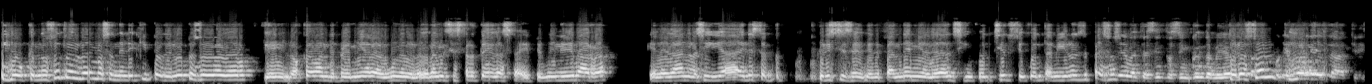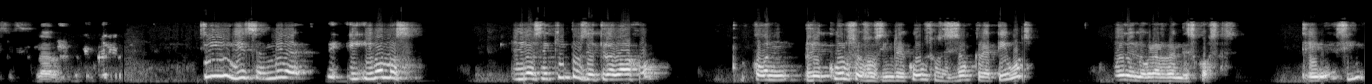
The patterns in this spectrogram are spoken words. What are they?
y lo que nosotros vemos en el equipo de López Obrador, que lo acaban de premiar algunos de los grandes estrategas, Epimini Ibarra, que le dan así, ya en esta crisis de, pandemia le dan 150 millones de pesos. Llévate 150 millones. Pero son... Porque no es la crisis, claro. Sí, y es, mira, y, vamos, los equipos de trabajo, con recursos o sin recursos, si son creativos, pueden lograr grandes cosas. Eh, sí,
